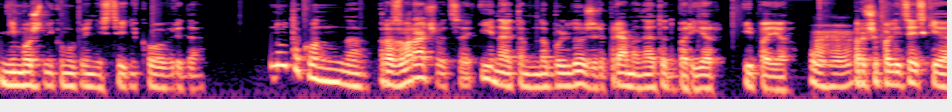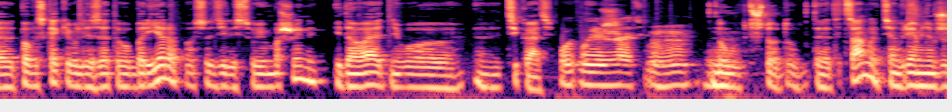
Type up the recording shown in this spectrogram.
не может никому принести никакого вреда. Ну, так он разворачивается и на этом, на бульдозере прямо на этот барьер и поехал. Мгм. Короче, полицейские повыскакивали из этого барьера, посадили свои машины и давай от него э, текать. У- Уезжать. Мгм. Ну, что, этот самый, тем временем же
